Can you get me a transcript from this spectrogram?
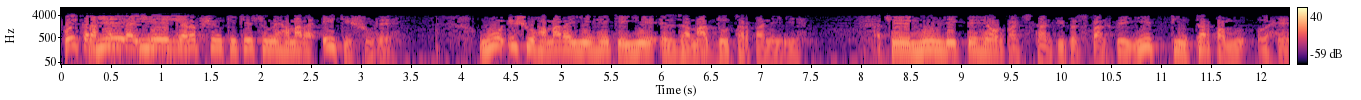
کوئی کرپشن یہ کرپشن کے کیسوں میں ہمارا ایک ایشو ہے۔ وہ ایشو ہمارا یہ ہے کہ یہ الزامات دو طرفہ نہیں ہے۔ کہ نون لیگ پہ ہیں اور پاکستان پیپلز پارٹی پہ یہ تین طرفہ ہیں۔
